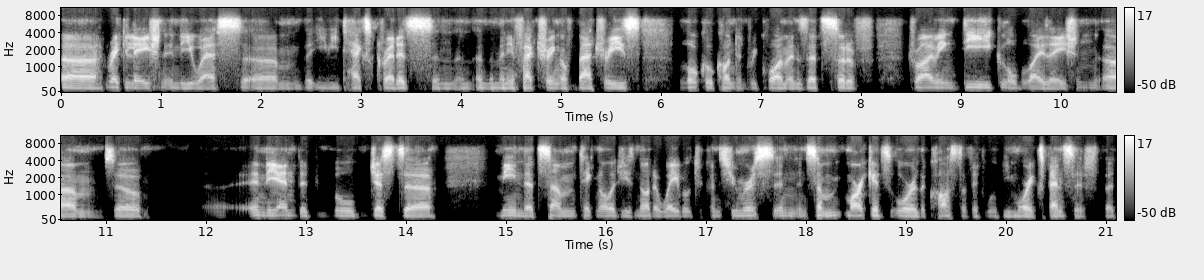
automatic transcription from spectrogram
uh, regulation in the US, um, the EV tax credits and, and, and, the manufacturing of batteries, local content requirements, that's sort of driving de-globalization. Um, so uh, in the end, it will just uh, mean that some technology is not available to consumers in, in some markets or the cost of it will be more expensive. But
